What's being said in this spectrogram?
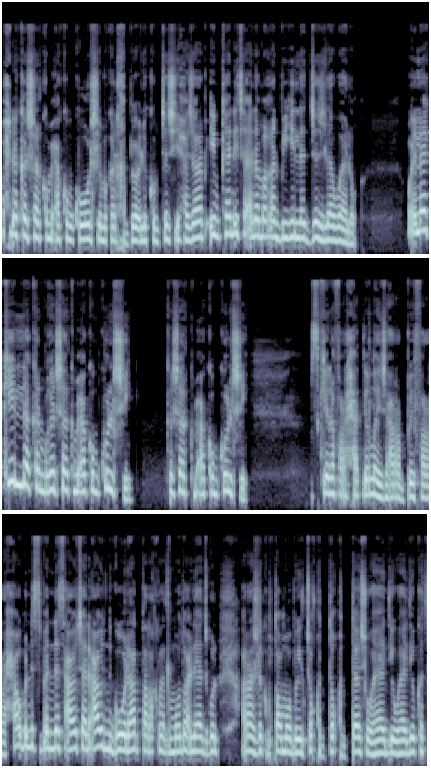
وحنا كنشاركوا معكم كلشي ما كنخبيو عليكم حتى شي حاجة راه بإمكانيتي أنا ما غنبين لا الدجاج لا والو. ولكن لا كنبغي نشارك معكم كلشي كنشارك معكم كلشي مسكينة فرحتني الله يجعل ربي يفرحها. وبالنسبة للناس عاود نقولها نطرق لهذا الموضوع عليها تقول راجلك بطوموبيلته قدو قداش وهادي وهادي وكت.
